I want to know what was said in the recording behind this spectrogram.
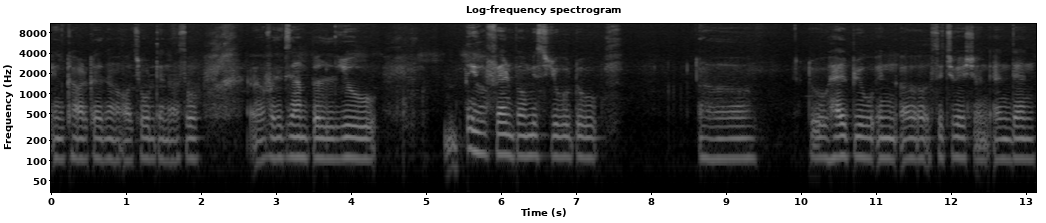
inkar karna or chhod dena. So uh, for example you your friend promised you to uh, to help you in a situation and then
